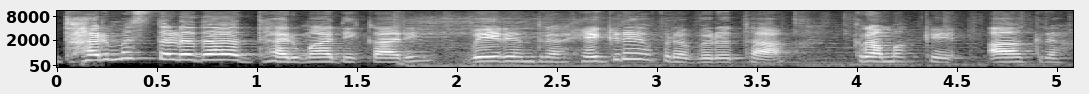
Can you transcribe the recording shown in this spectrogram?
ಧರ್ಮಸ್ಥಳದ ಧರ್ಮಾಧಿಕಾರಿ ವೀರೇಂದ್ರ ಹೆಗ್ಡೆ ಅವರ ವಿರುದ್ಧ ಕ್ರಮಕ್ಕೆ ಆಗ್ರಹ.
